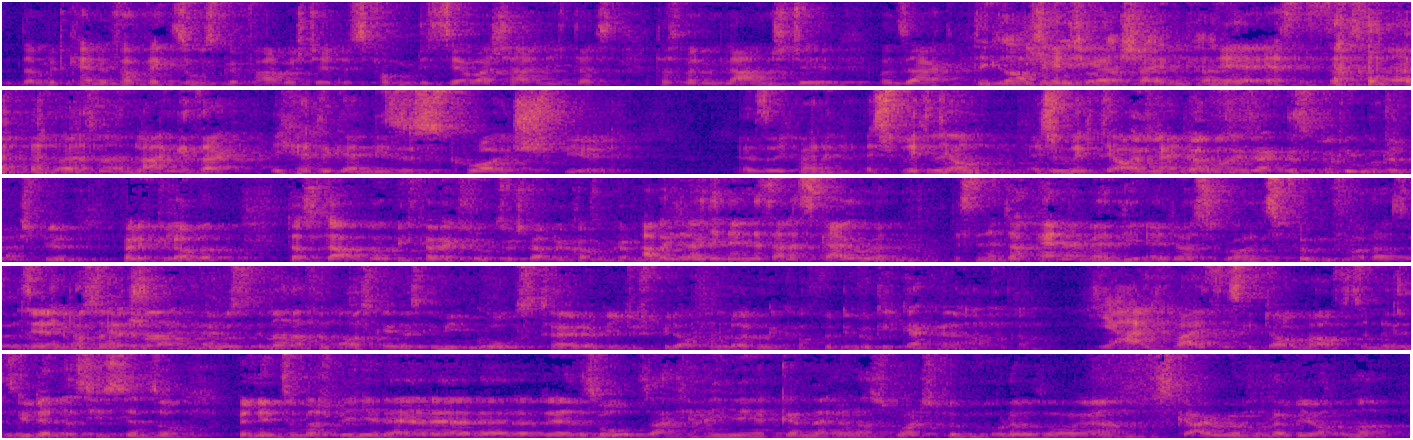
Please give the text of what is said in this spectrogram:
damit keine Verwechslungsgefahr besteht, ist vermutlich sehr wahrscheinlich, dass, dass man im Laden steht und sagt, Die Grafik ich hätte nicht gern- unterscheiden kann. Nee, erstens das, oder, oder dass man im Laden geht und sagt, ich hätte gern dieses Scroll-Spiel. Also ich meine, es spricht ja auch, es spricht ja auch Also keiner da muss ich sagen, das ist wirklich ein gutes Beispiel, weil ich glaube, dass da wirklich Verwechslungen zustande kommen können. Aber die Leute nennen das alles Skyrim. Es nennt doch keiner mehr The Elder Scrolls 5 oder so. Das Ja, du, musst ja immer, du musst immer davon ausgehen, dass irgendwie ein Großteil der Videospiele auch von Leuten gekauft wird, die wirklich gar keine Ahnung haben. Ja, ich weiß, es gibt auch immer oft so eine... Die denn, das hieß dann so, wenn denen zum Beispiel hier der, der, der, der- Sohn sagt, ja, hier hätte gerne Elder Scrolls 5 oder so, ja, Skyrim oder wie auch immer.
